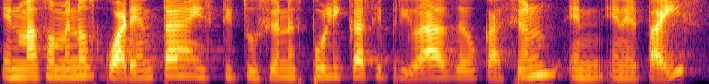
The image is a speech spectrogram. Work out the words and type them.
en más o menos 40 instituciones públicas y privadas de educación en, en el país.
